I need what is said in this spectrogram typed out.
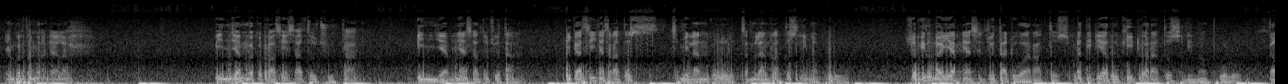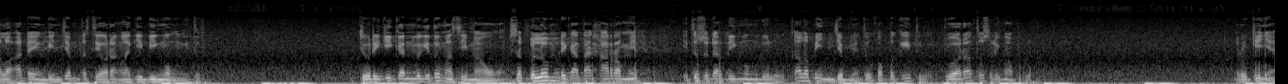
Yang pertama adalah pinjam ke koperasi 1 juta. Pinjamnya 1 juta. Dikasihnya 190, 950. Sudah itu bayarnya sejuta 200. Berarti dia rugi 250. Kalau ada yang pinjam pasti orang lagi bingung itu. Curigikan begitu masih mau. Sebelum dikata haram ya, itu sudah bingung dulu. Kalau pinjam itu kok begitu? 250. Ruginya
